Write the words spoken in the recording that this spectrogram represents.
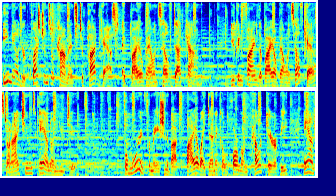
Email your questions or comments to podcast at biobalancehealth.com. You can find the BioBalance Healthcast on iTunes and on YouTube. For more information about bioidentical hormone pellet therapy and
